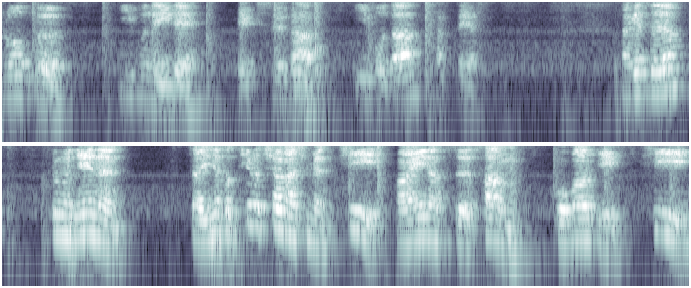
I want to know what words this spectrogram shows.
로그 2분의 1에 x가 2보다 작대요. 알겠어요? 그러면 얘는 자, 이 녀석 t로 치환하시면 t 마이너스 3 곱하기 t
